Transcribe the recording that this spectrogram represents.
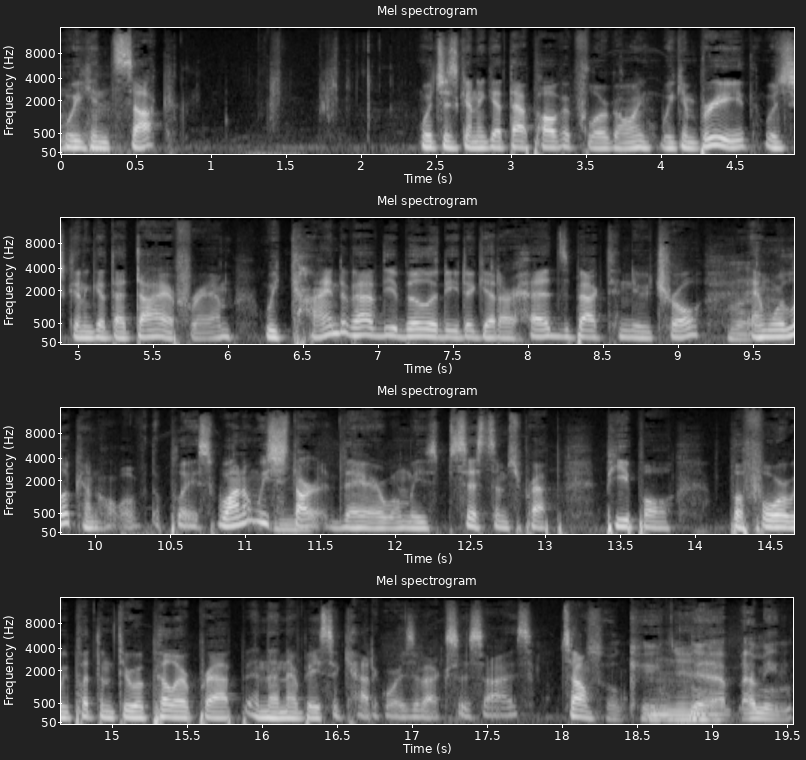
we can suck, which is going to get that pelvic floor going. We can breathe, which is going to get that diaphragm. We kind of have the ability to get our heads back to neutral, and we're looking all over the place. Why don't we mm-hmm. start there when we systems prep people before we put them through a pillar prep and then their basic categories of exercise? So, So key. Yeah. I mean,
